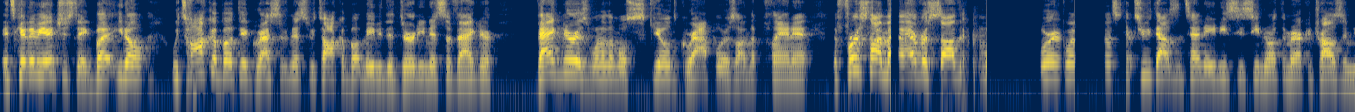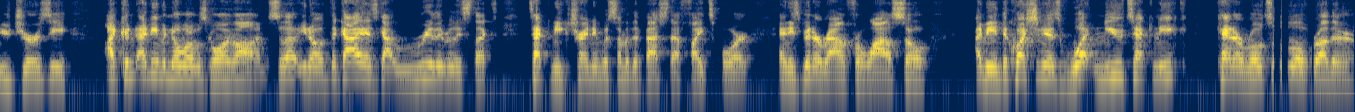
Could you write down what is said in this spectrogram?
it's going to be interesting. But you know, we talk about the aggressiveness, we talk about maybe the dirtiness of Wagner. Wagner is one of the most skilled grapplers on the planet. The first time I ever saw the the 2010 ADCC North American Trials in New Jersey. I couldn't. I didn't even know what was going on. So that, you know, the guy has got really, really slick technique, training with some of the best at fight sport, and he's been around for a while. So, I mean, the question is, what new technique can a Rotolo brother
